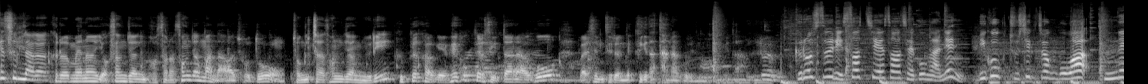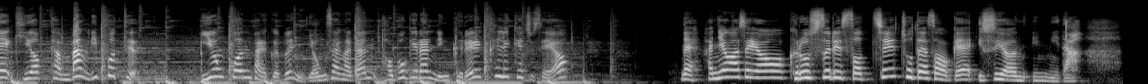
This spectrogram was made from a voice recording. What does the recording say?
테슬라가 그러면은 역성장이 벗어나 성장만 나와줘도 전기차 성장률이 급격하게 회복될 수 있다라고 말씀드렸는데 그게 나타나고 있는 겁니다. 그로스 리서치에서 제공하는 미국 주식 정보와 국내 기업 탐방 리포트. 이용권 발급은 영상 하단 더보기란 링크를 클릭해 주세요. 네, 안녕하세요. 그로스 리서치 초대석의 이수연입니다.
